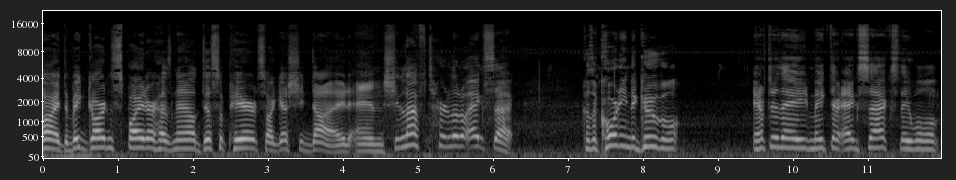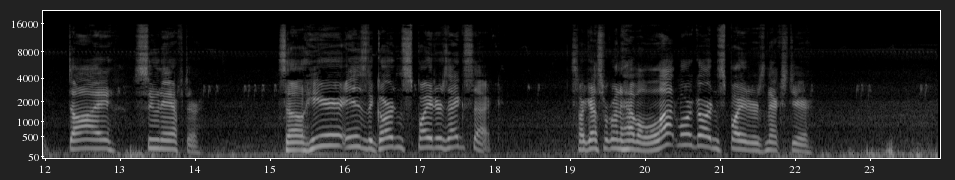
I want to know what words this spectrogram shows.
Alright, the big garden spider has now disappeared, so I guess she died. And she left her little egg sac. Because according to Google, after they make their egg sacs, they will die soon after. So here is the garden spider's egg sac. So I guess we're going to have a lot more garden spiders next year.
